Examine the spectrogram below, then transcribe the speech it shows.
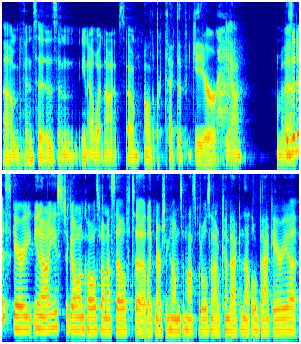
um, fences and you know whatnot. So all the protective gear. yeah. Because it is scary. You know, I used to go on calls by myself to like nursing homes and hospitals, and I would come back in that little back area.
